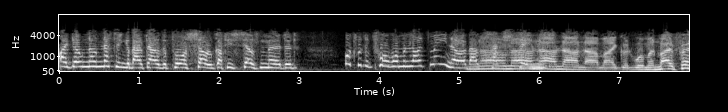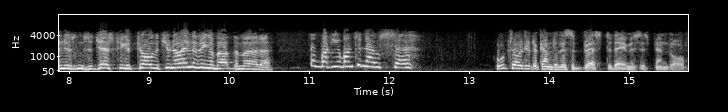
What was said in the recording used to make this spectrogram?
I don't know nothing about how the poor soul got himself murdered. What would a poor woman like me know about no, such no, things? no, no, no, my good woman. My friend isn't suggesting at all that you know anything about the murder. Then what do you want to know, sir? Who told you to come to this address today, Mrs. Pendle?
